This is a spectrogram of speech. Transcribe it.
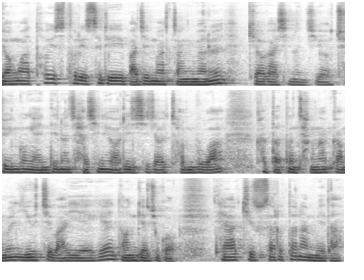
영화 토이스토리 3 마지막 장면을 기억하시는지요? 주인공 앤디는 자신의 어린 시절 전부와 같았던 장난감을 이웃집 아이에게 넘겨주고 대학 기숙사로 떠납니다.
